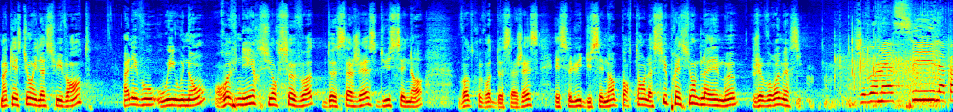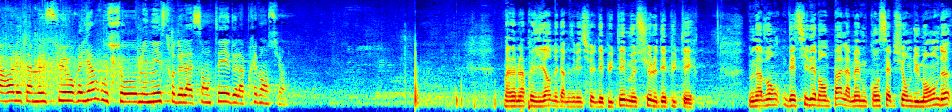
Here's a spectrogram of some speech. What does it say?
Ma question est la suivante. Allez-vous, oui ou non, revenir sur ce vote de sagesse du Sénat, votre vote de sagesse et celui du Sénat portant la suppression de l'AME? Je vous remercie. Je vous remercie. La parole est à Monsieur Aurélien Rousseau, ministre de la Santé et de la Prévention. Madame la Présidente, Mesdames et Messieurs les députés, Monsieur le député, nous n'avons décidément pas la même conception du monde,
